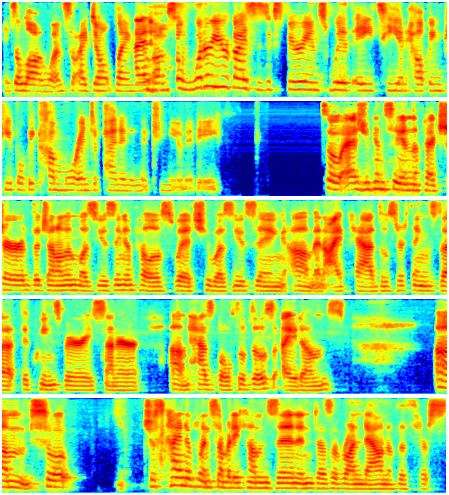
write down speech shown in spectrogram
It's a long one, so I don't blame you. Um, so, what are your guys' experience with AT and helping people become more independent in the community? So, as you can see in the picture, the gentleman was using a pillow switch. He was using um, an iPad. Those are things that the Queensbury Center um, has both of those items. Um, so, just kind of when somebody comes in and does a rundown of the th-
